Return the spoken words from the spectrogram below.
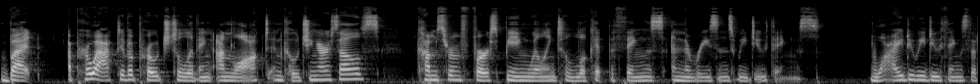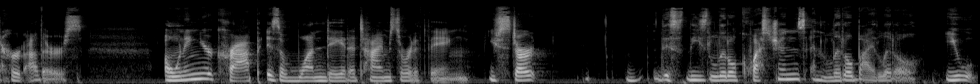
But a proactive approach to living unlocked and coaching ourselves comes from first being willing to look at the things and the reasons we do things. Why do we do things that hurt others? Owning your crap is a one day at a time sort of thing. You start this these little questions and little by little you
